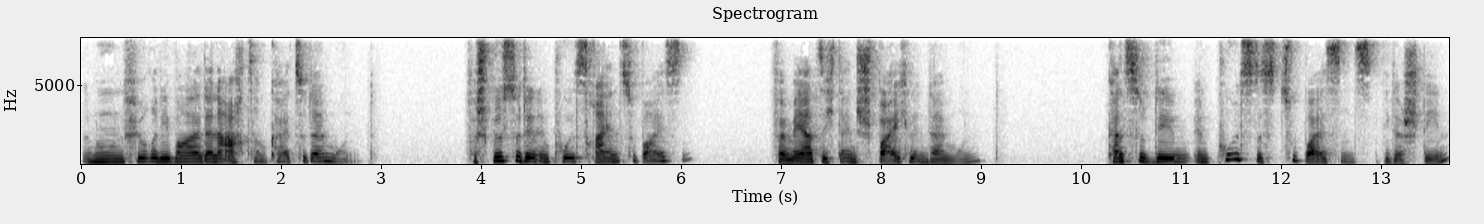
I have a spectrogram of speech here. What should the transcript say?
Nun führe die Wahl deiner Achtsamkeit zu deinem Mund. Verspürst du den Impuls reinzubeißen? Vermehrt sich dein Speichel in deinem Mund? Kannst du dem Impuls des Zubeißens widerstehen?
